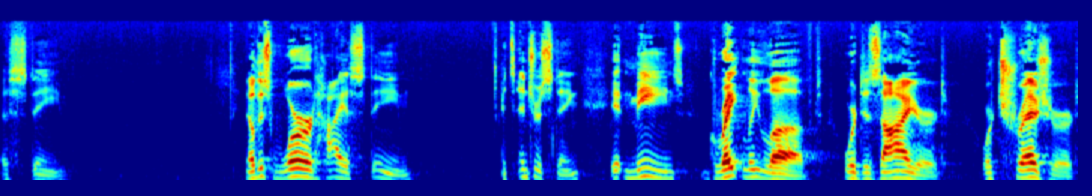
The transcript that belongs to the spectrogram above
esteem. Now, this word high esteem, it's interesting. It means greatly loved or desired or treasured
